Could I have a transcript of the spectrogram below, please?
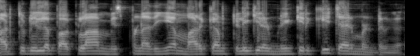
அடுத்த வீடியோவில் பார்க்கலாம். மிஸ் பண்ணாதீங்க. மறக்காமல் டெலிகிராம் லிங்க் இருக்கு. ஜாயின் பண்ணுறேங்க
